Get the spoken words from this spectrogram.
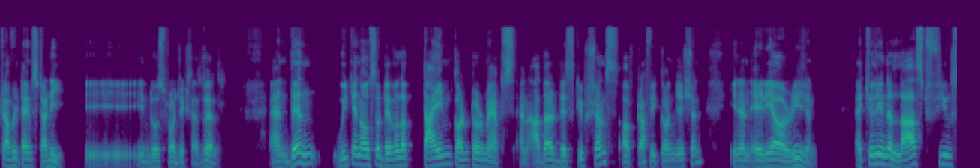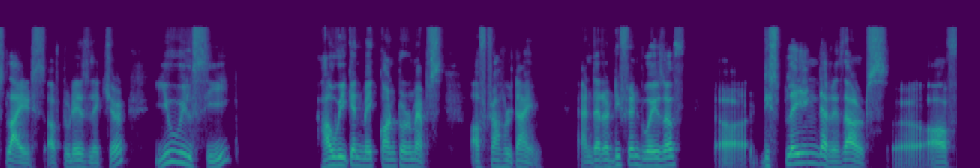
travel time study in those projects as well. And then we can also develop time contour maps and other descriptions of traffic congestion in an area or region. Actually, in the last few slides of today's lecture, you will see how we can make contour maps of travel time. And there are different ways of uh, displaying the results uh, of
